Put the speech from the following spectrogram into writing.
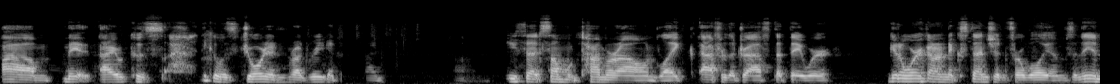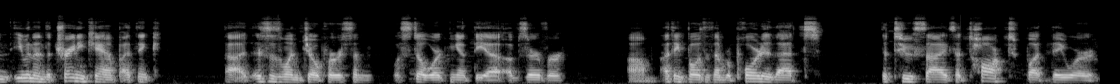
um, they I because I think it was Jordan Rodriguez. Um, he said sometime around like after the draft that they were going to work on an extension for Williams, and then even in the training camp, I think uh, this is when Joe Person was still working at the uh, Observer. Um, I think both of them reported that the two sides had talked, but they were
